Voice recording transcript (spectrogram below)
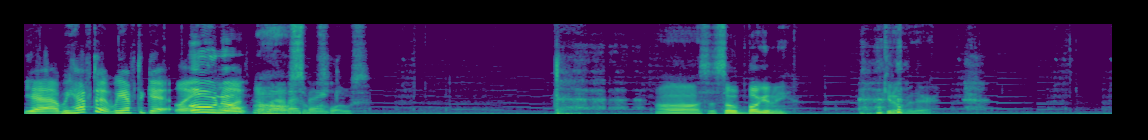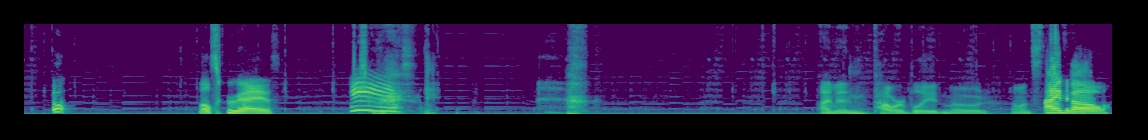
Yeah, we have to. We have to get like. oh no! left of that, Oh, so think. close. Oh, this is so bugging me. Get over there. Oh. Well, screw guys. Screw guys. I'm in Power Blade mode. I'm on. I know.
